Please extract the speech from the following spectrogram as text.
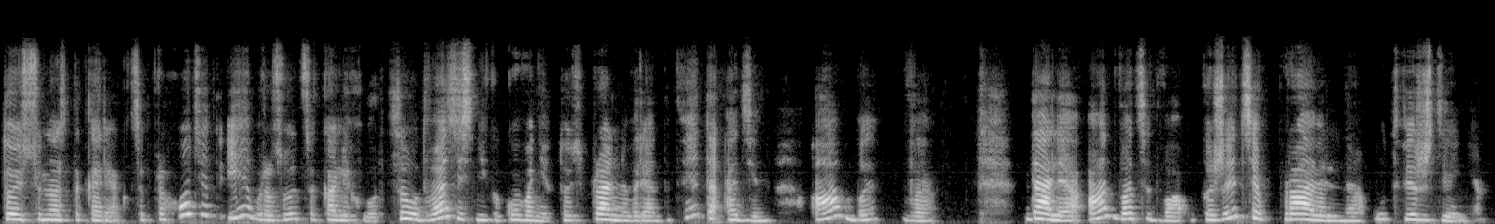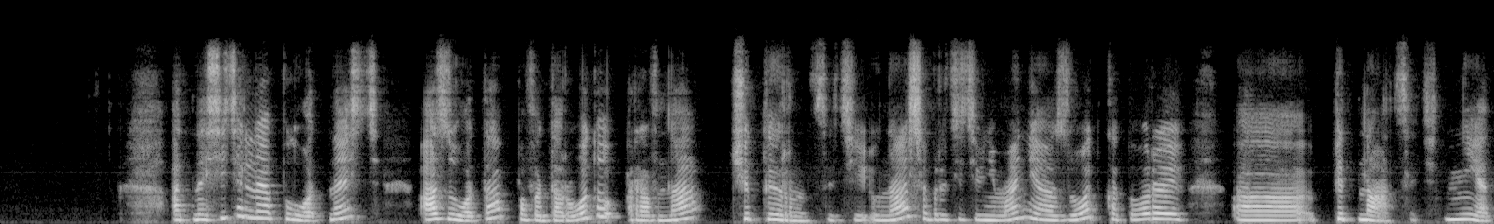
То есть у нас такая реакция проходит и образуется калий-хлор. СО2 здесь никакого нет. То есть правильный вариант ответа 1. А, Б, В. Далее А22. Укажите правильное утверждение. Относительная плотность азота по водороду равна 14. И у нас, обратите внимание, азот, который а, 15. Нет,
